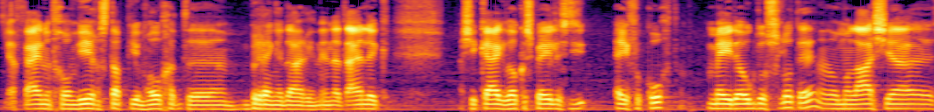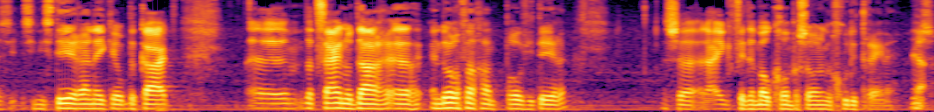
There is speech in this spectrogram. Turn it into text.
ja, Feyenoord gewoon weer een stapje omhoog gaat brengen daarin. En uiteindelijk, als je kijkt welke spelers die even verkocht. Mede ook door slot, hè. Malasia, Sinistera in één keer op de kaart. Eh, dat Feyenoord daar eh, enorm van gaan profiteren. Dus eh, nou, ik vind hem ook gewoon persoonlijk een goede trainer. Ja. Dus,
